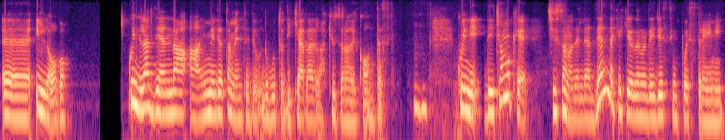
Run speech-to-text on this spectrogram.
eh, il logo. Quindi l'azienda ha immediatamente do- dovuto dichiarare la chiusura del contest. Mhm. Quindi diciamo che ci sono delle aziende che chiedono dei gesti un po' estremi,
